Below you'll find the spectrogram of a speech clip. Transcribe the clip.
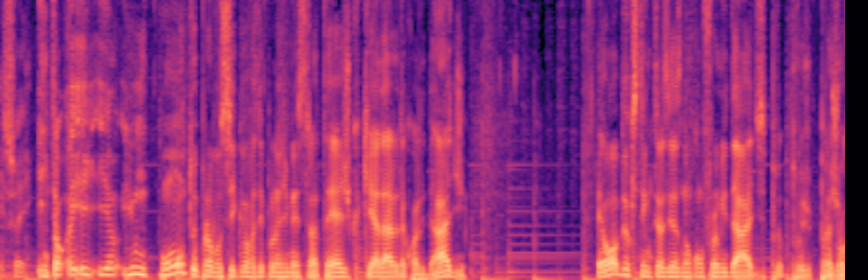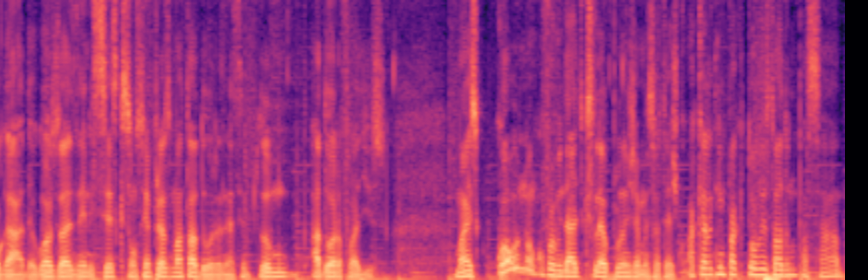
Isso aí. Então, e, e- e um ponto para você que vai fazer planejamento estratégico, que é da área da qualidade, é óbvio que você tem que trazer as não conformidades para jogada. Eu gosto das NCs que são sempre as matadoras, né? Sempre todo mundo adora falar disso. Mas qual não conformidade que você leva o planejamento estratégico? Aquela que impactou o resultado ano passado.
